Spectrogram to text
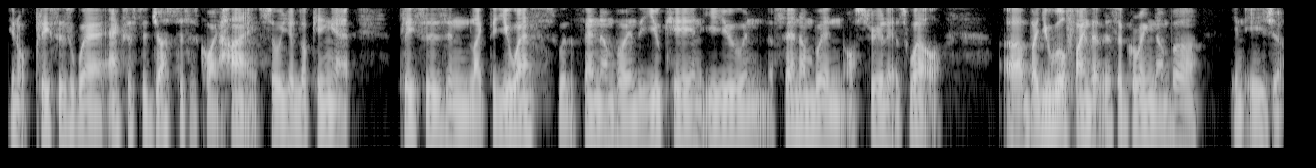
You know, places where access to justice is quite high. So you're looking at places in like the US with a fair number in the UK and EU and a fair number in Australia as well. Uh, but you will find that there's a growing number in Asia.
